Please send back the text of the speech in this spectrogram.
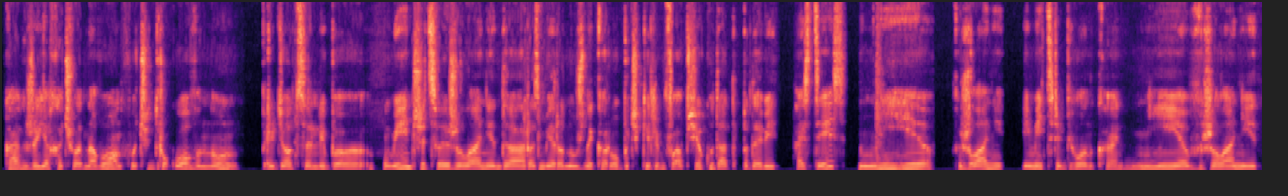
как же, я хочу одного, он хочет другого, ну, придется либо уменьшить свои желания до размера нужной коробочки, либо вообще куда-то подавить. А здесь не в желании иметь ребенка, не в желании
